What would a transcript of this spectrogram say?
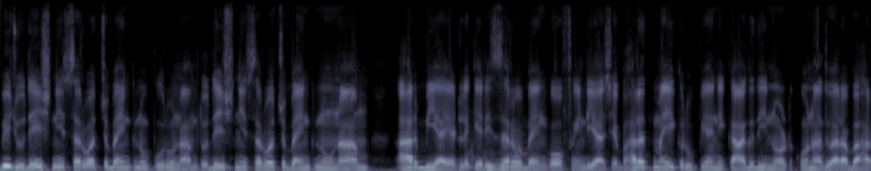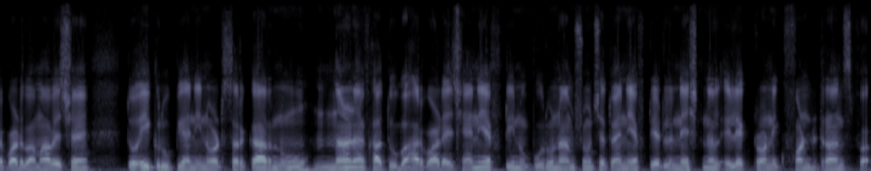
બીજું, દેશની સર્વોચ્ચ બેંકનું પૂરું નામ. તો દેશની સર્વોચ્ચ બેંકનું નામ આરબીઆઈ એટલે કે રિઝર્વ બેંક ઓફ ઇન્ડિયા છે. ભારતમાં એક રૂપિયાની કાગદી નોટ કોના દ્વારા બહાર પાડવામાં આવે છે? તો એક રૂપિયાની નોટ સરકારનું નાણાં ખાતું બહાર પાડે છે. એનઈએફટીનું પૂરું નામ શું છે? તો એનઈએફટી એટલે national electronic fund transfer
